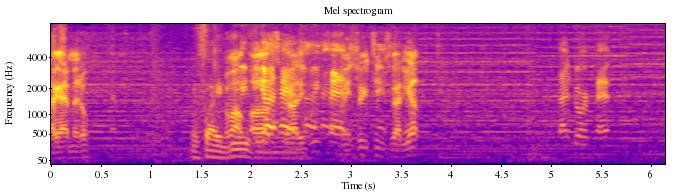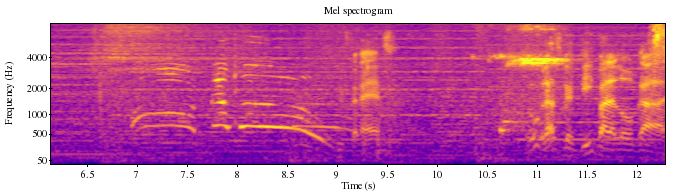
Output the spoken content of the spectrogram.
I got middle. It's like Come on, we- uh, got Scotty. we I mean, three teams, Scotty. Yep. That door, Pat. Oh, Mello! You fast. Ooh, that's a good deep by that little guy.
